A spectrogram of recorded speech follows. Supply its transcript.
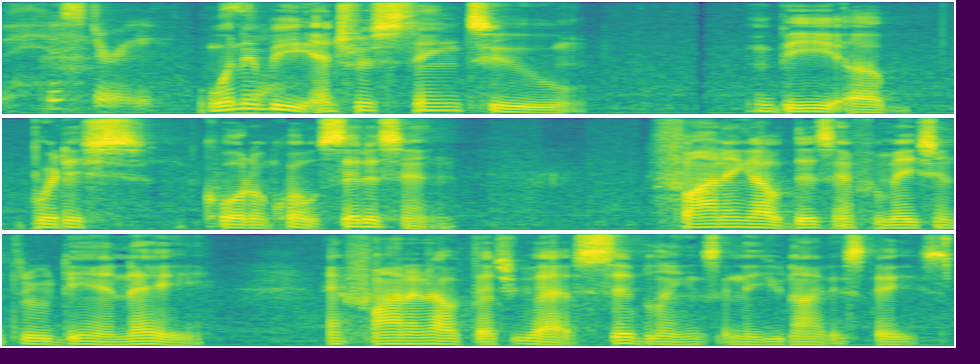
history. wouldn't So- it be interesting to be a British quote unquote citizen, finding out this information through DNA, and finding out that you have siblings in the United States?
